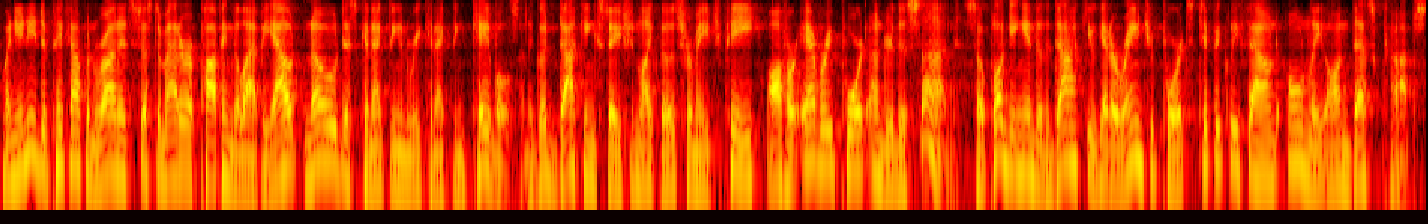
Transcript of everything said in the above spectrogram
When you need to pick up and run, it's just a matter of popping the lappy out, no disconnecting and reconnecting cables. And a good docking station like those from HP offer every port under the sun. So plugging into the dock, you get a range of ports typically found only on desktops.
